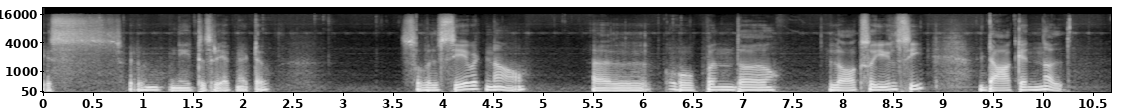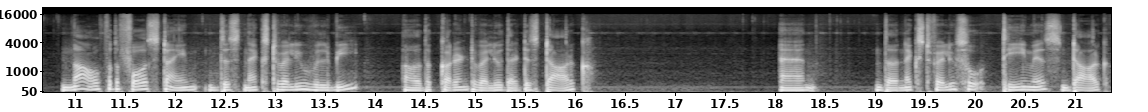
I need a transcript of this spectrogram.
Yes we don't need this react native. So we'll save it now. I'll open the log. So you'll see dark and null now for the first time this next value will be uh, the current value that is dark. And the next value so theme is dark.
